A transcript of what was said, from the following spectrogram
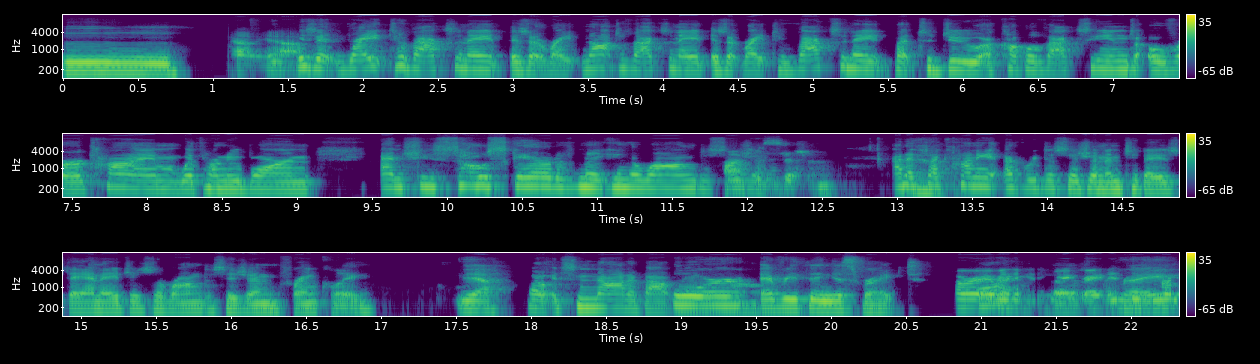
Mm. Oh, yeah. Is it right to vaccinate? Is it right not to vaccinate? Is it right to vaccinate, but to do a couple vaccines over time with her newborn? And she's so scared of making the wrong decision. Decision. And it's yeah. like, honey, every decision in today's day and age is the wrong decision, frankly. Yeah. So it's not about or right everything is right. Or, or everything is right, right? right.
